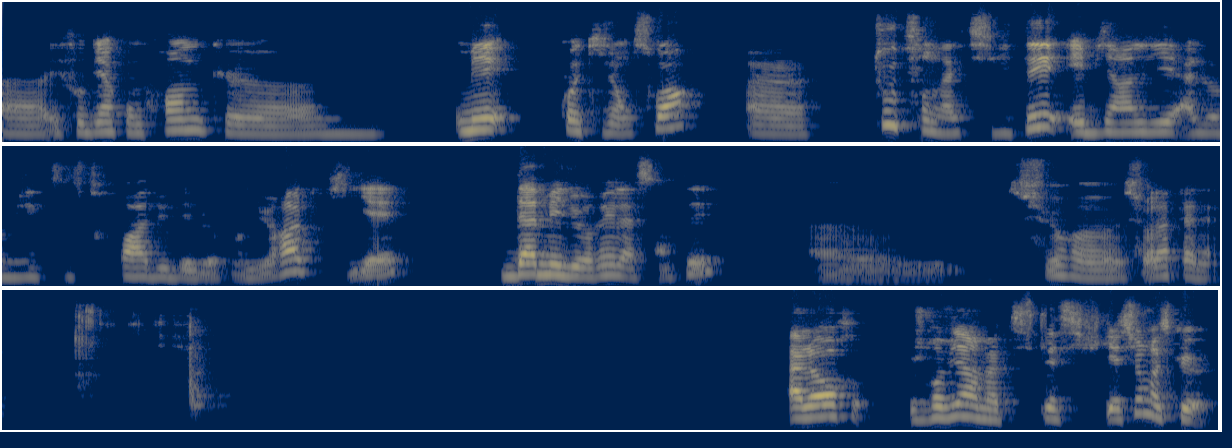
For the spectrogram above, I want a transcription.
Euh, il faut bien comprendre que, mais quoi qu'il en soit, toute son activité est bien liée à l'objectif 3 du développement durable, qui est d'améliorer la santé sur, sur la planète. Alors, je reviens à ma petite classification parce que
